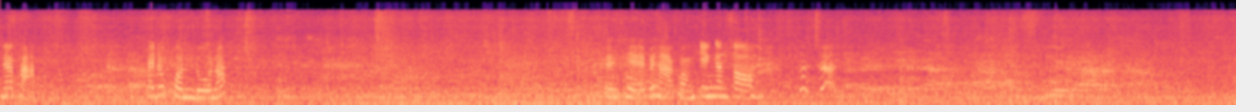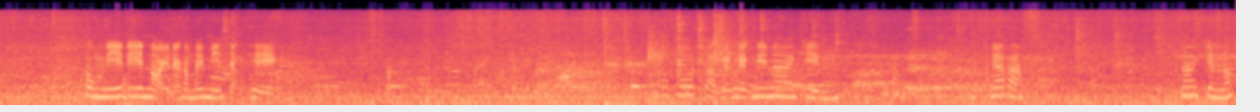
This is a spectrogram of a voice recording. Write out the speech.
เนี่ยค่ะ ให้ทุกคนดูเนาะโอเคไปหาของกินกันต่อ ตรงนี้ดีหน่อยนะคะ ไม่มีเสียงเพลง ข้าวโพดฝักเล็กๆนี่น่ากิน เนี่ยค่ะ น่ากินเนาะ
